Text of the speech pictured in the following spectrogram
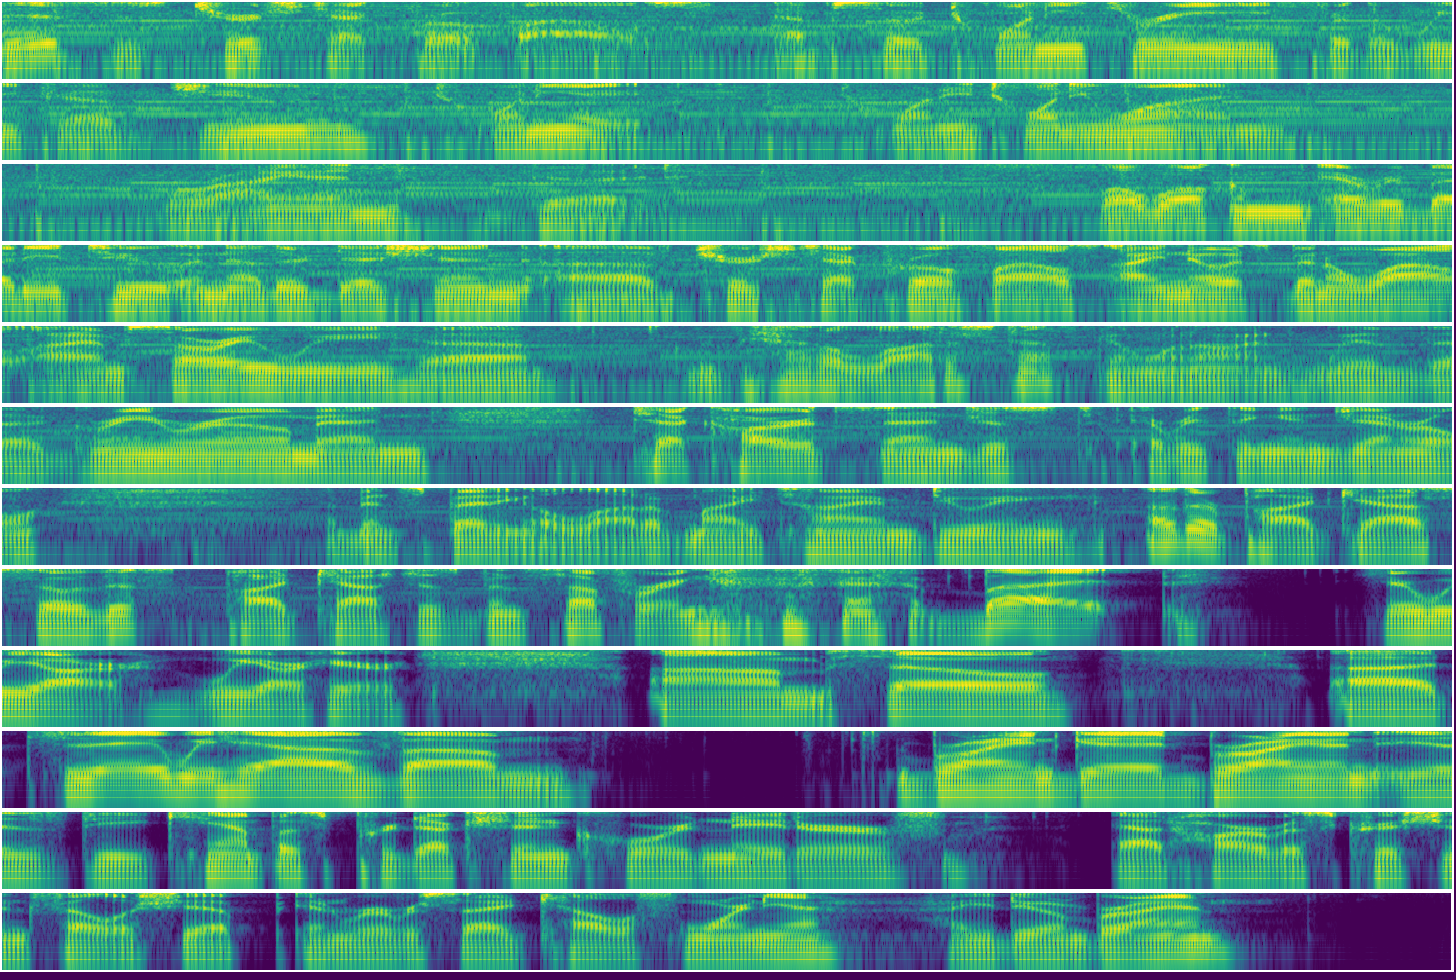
This is Church Tech Profiles, episode 23 for the week of June 28th, 2021. Brian Good. Well, welcome everybody to another edition of Church Tech Profiles. I know it's been a while. I'm sorry. We uh, we've had a lot of stuff going on with the green room and Tech Hearts and just everything in general. I've been spending a lot of my time doing other podcasts, so this podcast has been suffering. but here we are. We are here. Um, so uh, today we have um, Brian Good. Brian is the campus production coordinator at Harvest Christian Fellowship in Riverside, California. How you doing, Brian?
